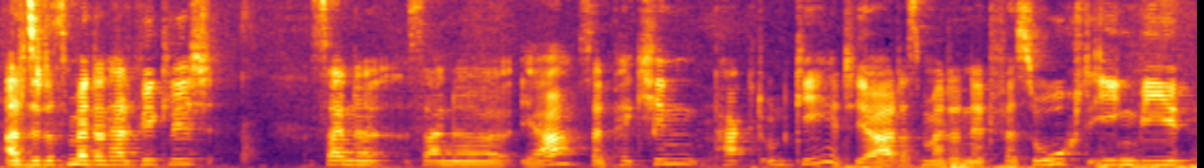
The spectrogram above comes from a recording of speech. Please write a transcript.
Also, dass man dann halt wirklich seine, seine, ja, sein Päckchen packt und geht, ja, dass man dann nicht versucht, irgendwie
